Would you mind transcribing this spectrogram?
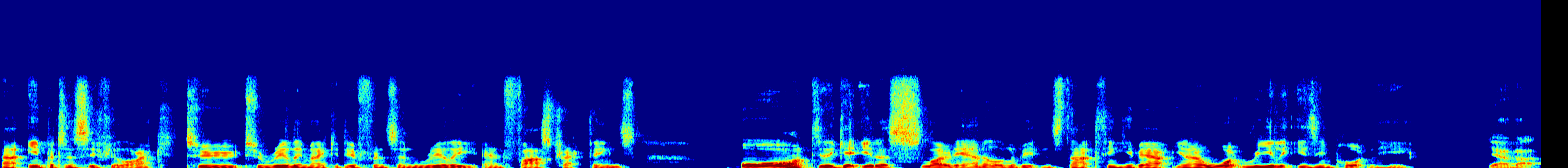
uh, impetus, if you like, to to really make a difference and really and fast track things? Or to get you to slow down a little bit and start thinking about, you know, what really is important here? Yeah, that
